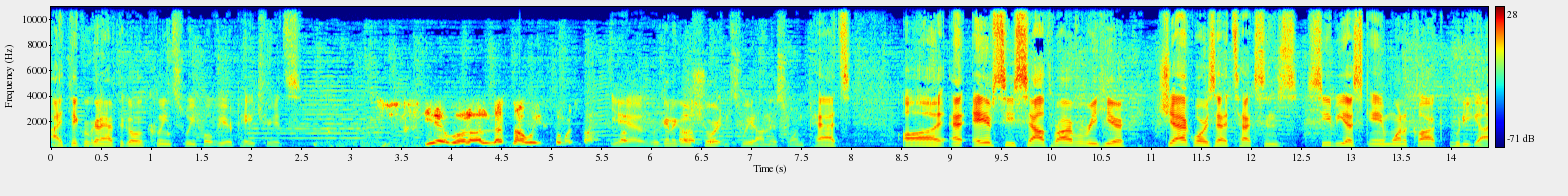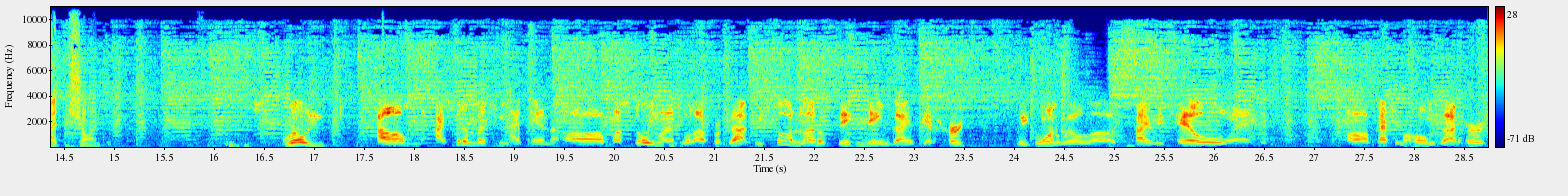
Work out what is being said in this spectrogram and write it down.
I think we're going to have to go a clean sweep over here, Patriots. Yeah, well, uh, let's not waste too much time. Yeah, we're going to go uh, short and sweet on this one, Pats. Uh, AFC South rivalry here. Jaguars at Texans. CBS game, 1 o'clock. Who do you got, Sean? Well, um, I should have mentioned that in uh, my storylines. Well, I forgot. We saw a lot of big name guys get hurt week one, Will. Uh, Tyreek Hill and uh, Patrick Mahomes got hurt.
